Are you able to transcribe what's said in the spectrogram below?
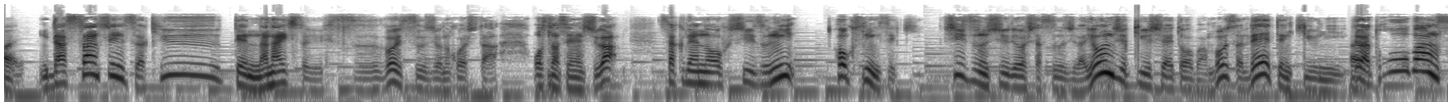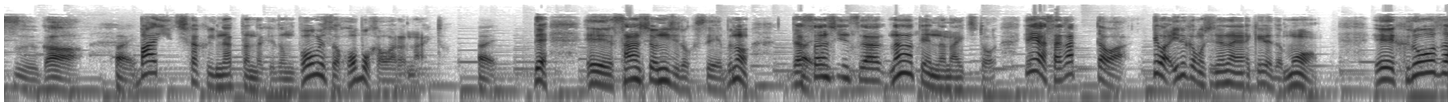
はい。奪三振率が9.71というすごい数字を残したオスナ選手が、昨年のオフシーズンにホークスに移籍。シーズン終了した数字が49試合登板、防御率は0.92。だから登板数がはい。倍近くになったんだけども、防御率はほぼ変わらないと。はい。えー3勝26セーブの奪三振率が7.71と、やや下がったは、ではいるかもしれないけれども、えークローザ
